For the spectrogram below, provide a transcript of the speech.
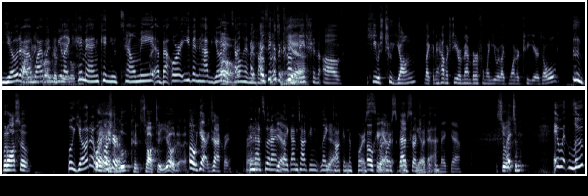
Yoda, Why why wouldn't wouldn't, he be be like, able hey to? man, can you tell me about, or even have Yoda Oh. tell him I, about I think it's a Grogu? com- combination of he was too young. Like, I mean, how much do you remember from when you were like one or two years old? but also, Well, Yoda Right, oh, was, Oh, and sure. Luke could talk to Yoda. oh yeah, exactly. Right? and that's what I Yeah. like. I'm talking like Yeah. talking to Force. Okay, yeah, Force that Ghost direction I think would make yeah. so I- to It would Luke.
